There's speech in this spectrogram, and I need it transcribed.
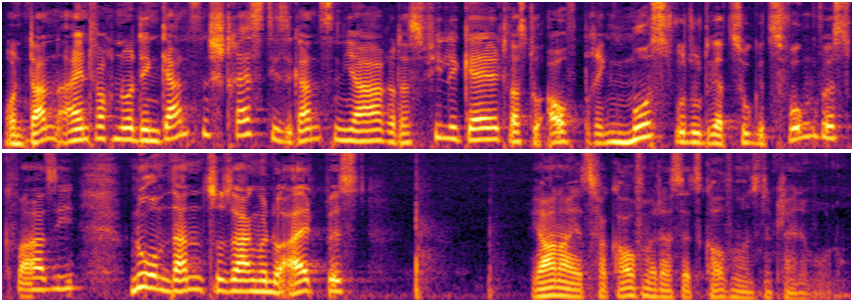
Und dann einfach nur den ganzen Stress, diese ganzen Jahre, das viele Geld, was du aufbringen musst, wo du dazu gezwungen wirst quasi, nur um dann zu sagen, wenn du alt bist, ja, na, jetzt verkaufen wir das, jetzt kaufen wir uns eine kleine Wohnung.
